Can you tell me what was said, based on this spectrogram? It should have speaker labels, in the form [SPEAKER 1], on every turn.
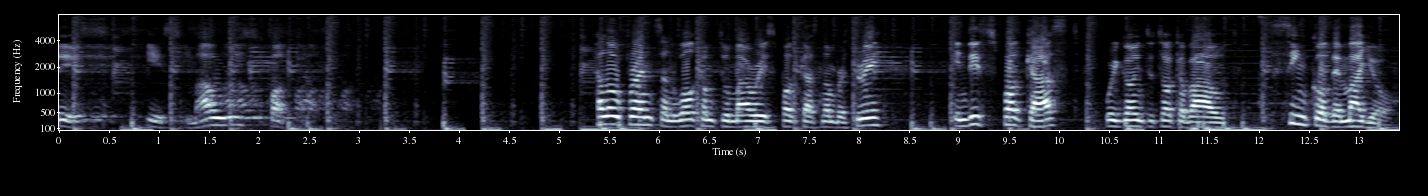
[SPEAKER 1] This is Mauri's Podcast. Hello, friends, and welcome to Mauri's Podcast number three. In this podcast, we're going to talk about Cinco de Mayo.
